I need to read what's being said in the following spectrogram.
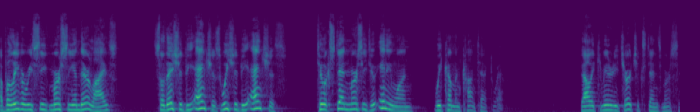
a believer received mercy in their lives, so they should be anxious. We should be anxious to extend mercy to anyone we come in contact with. Valley Community Church extends mercy.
